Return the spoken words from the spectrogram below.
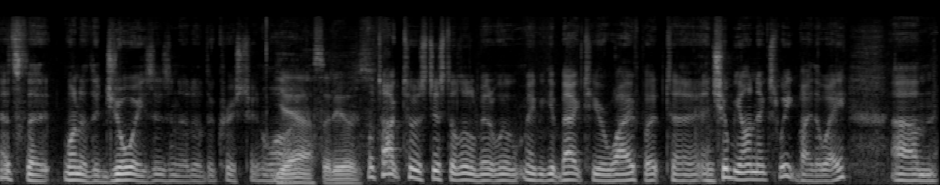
that's the one of the joys, isn't it, of the Christian walk? Yes, it is. Well, talk to us just a little bit. We'll maybe get back to your wife, but uh, and she'll be on next week, by the way. Um,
